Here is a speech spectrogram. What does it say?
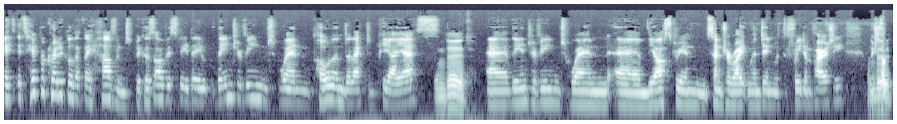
it's, it's hypocritical that they haven't because obviously they, they intervened when Poland elected PIS. Indeed. Uh, they intervened when um, the Austrian centre right went in with the Freedom Party, which Indeed.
